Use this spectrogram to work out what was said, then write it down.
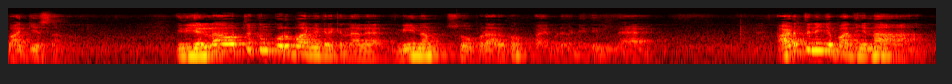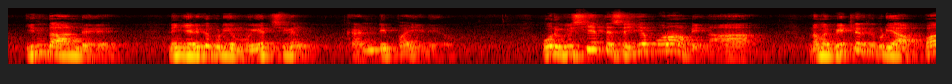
பாக்கியஸ்தானம். இது எல்லாவற்றுக்கும் குறுபார்வை கிடைக்கிறதுனால மீனம் சூப்பரா இருக்கும் பயப்பட வேண்டியது இல்லை. அடுத்து நீங்க பாத்தீங்கன்னா இந்த ஆண்டு நீங்க எடுக்கக்கூடிய முயற்சிகள் கண்டிப்பா ஈடேறும். ஒரு விஷயத்தை செய்ய போறோம் அப்படின்னா நம்ம வீட்டில் இருக்கக்கூடிய அப்பா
